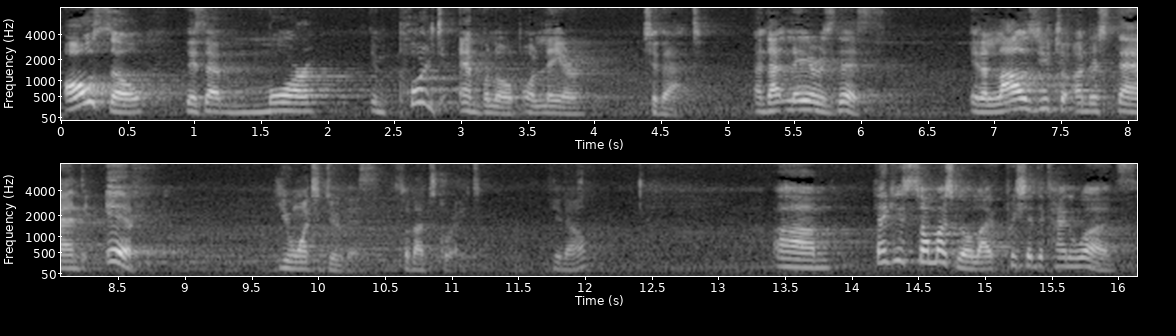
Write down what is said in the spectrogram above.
Also, there's a more important envelope or layer to that. And that layer is this it allows you to understand if you want to do this. So that's great. You know? Um, thank you so much, Low Life. Appreciate the kind words.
